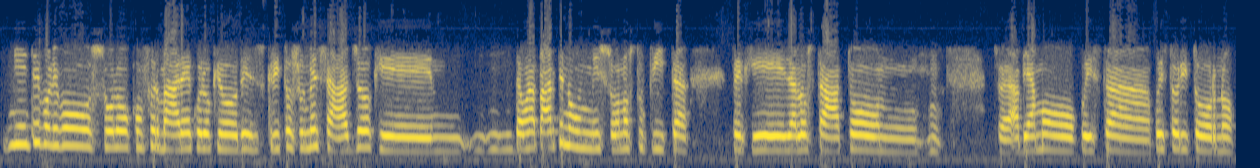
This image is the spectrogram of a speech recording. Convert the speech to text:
Niente, volevo solo confermare quello che ho scritto sul messaggio, che mm, da una parte non mi sono stupita perché dallo Stato mm, cioè, abbiamo questa, questo ritorno.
